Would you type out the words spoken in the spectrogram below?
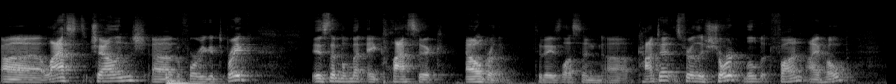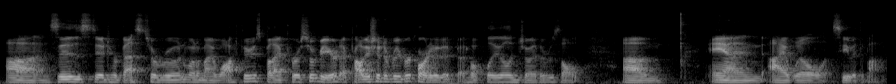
uh, last challenge uh, before we get to break is implement a classic algorithm. Today's lesson uh, content is fairly short, a little bit fun, I hope. Uh, Ziz did her best to ruin one of my walkthroughs, but I persevered. I probably should have re-recorded it, but hopefully you'll enjoy the result. Um, and I will see you at the bottom.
